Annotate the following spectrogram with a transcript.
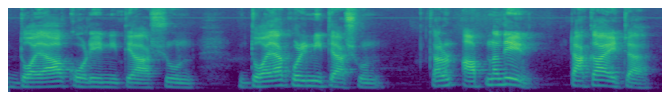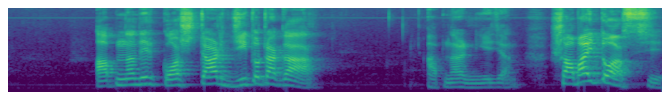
দয়া করে নিতে আসুন, দয়া করে নিতে আসুন। কারণ আপনাদের টাকা এটা, আপনাদের কষ্টার কষ্টার্জিত টাকা আপনারা নিয়ে যান। সবাই তো আসছে।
